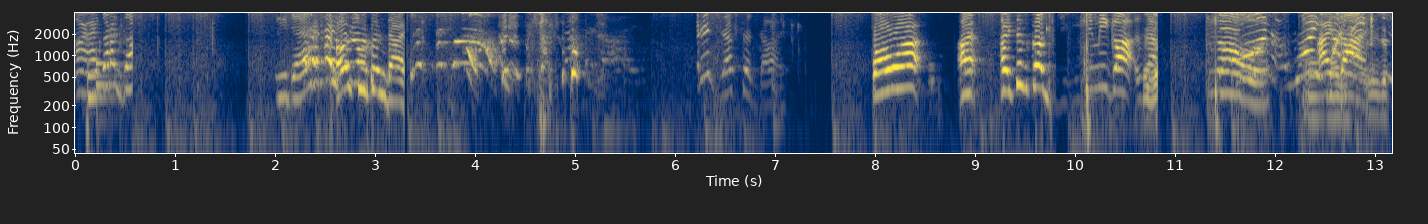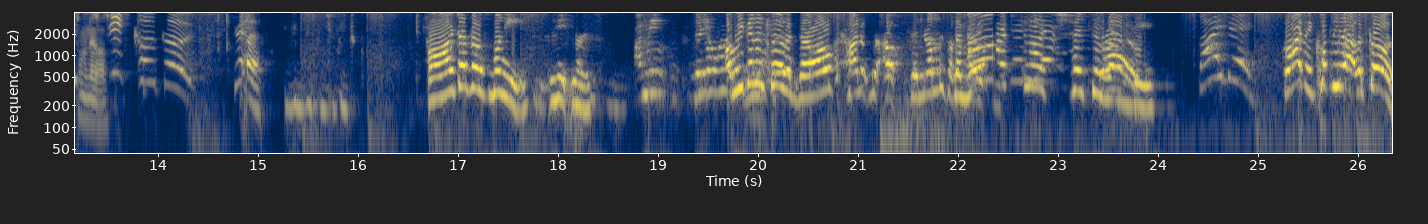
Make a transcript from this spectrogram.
Alright, I got a gun. You dead? Oh, she couldn't die. Where did Zepsa die? Well, what? I I just got. Jimmy got Zep. No. Why I is died. Who's that someone else? Shit, Coco. Yeah. Oh, I thought that was money. Nice. I mean, they don't Are we gonna kill the girl? I don't, uh, the numbers The girl good. is gonna try to run me. Simon! Right then, copy that. Let's go.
